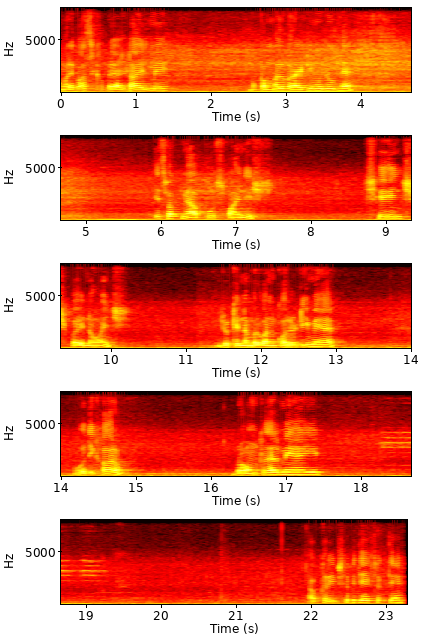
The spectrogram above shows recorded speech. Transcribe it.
हमारे पास खपैल टाइल में मुकम्मल वैरायटी मौजूद है। इस वक्त मैं आपको स्पाइनिश छः इंच बाई नौ इंच जो कि नंबर वन क्वालिटी में है, वो दिखा रहा हूँ। ब्राउन कलर में है ये। आप करीब से भी देख सकते हैं।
